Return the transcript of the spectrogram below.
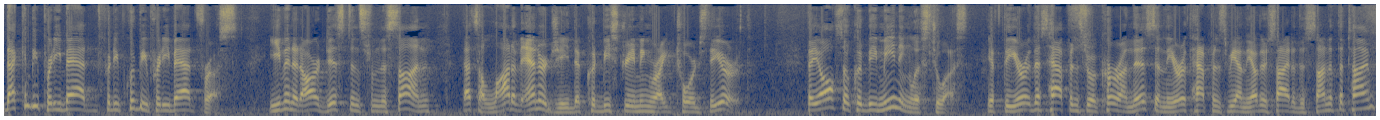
that can be pretty bad, pretty, could be pretty bad for us. Even at our distance from the sun, that's a lot of energy that could be streaming right towards the Earth. They also could be meaningless to us. If the Earth, this happens to occur on this and the Earth happens to be on the other side of the sun at the time,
